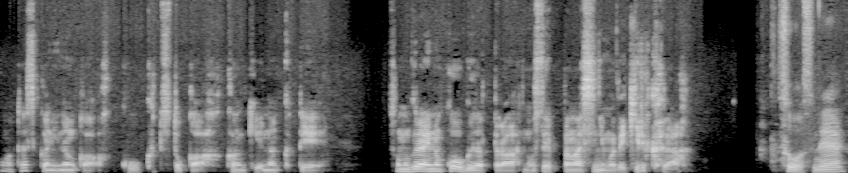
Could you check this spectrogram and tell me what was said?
まあ、確かになんか、こう、靴とか関係なくて、そのぐらいの工具だったら乗せっぱなしにもできるから、そうですね。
